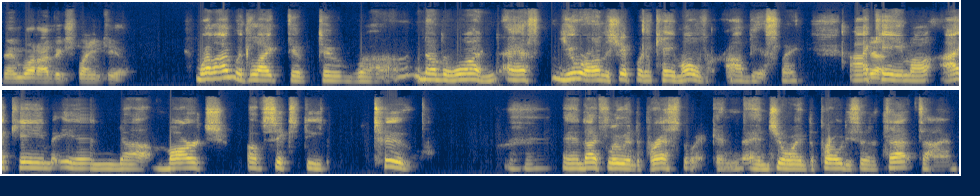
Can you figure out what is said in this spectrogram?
than what I've explained to you. Well, I would like to, to uh, number one, ask you were on the ship when it came over, obviously. I yes. came uh, I came in uh, March of 62. Mm-hmm. And I flew into Prestwick and, and joined the Proteus at that time.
